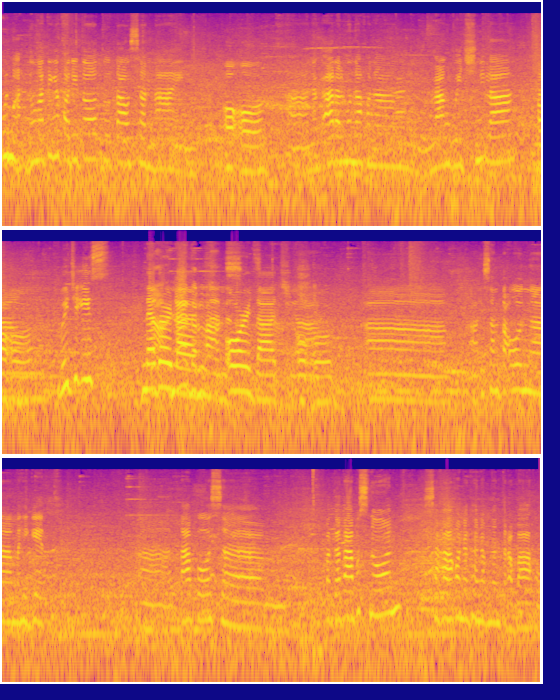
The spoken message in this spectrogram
Duma- Dumating ako dito 2009. Oo. Ah, nag-aral muna ako ng language nila. Oo. Which is Netherlands, Netherlands. or Dutch. Yeah. Oo. Ah, ah, isang taon na mahigit. Ah, tapos, um, pagkatapos noon, saka ako naghanap ng trabaho.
